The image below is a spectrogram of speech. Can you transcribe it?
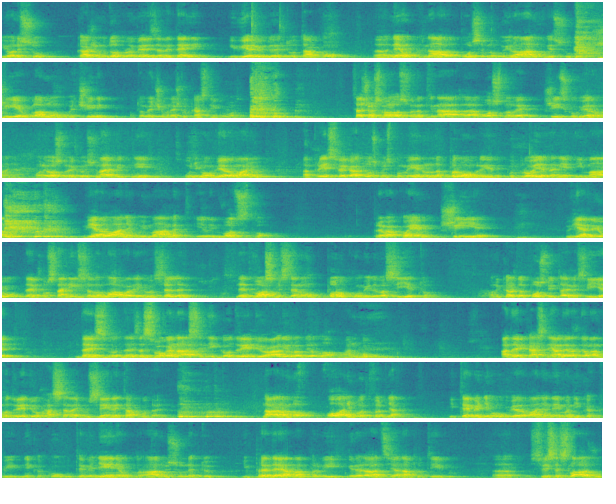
I oni su, kažem, u dobroj vjeri zavedeni i vjeruju da je to tako e, neuk narod, posebno u Iranu, gdje su šije uglavnom u većini, o tome ćemo nešto kasnije govoriti. Sad ćemo se malo osvrnuti na e, osnove šijskog vjerovanja. One osnove koje su najbitnije u njihovom vjerovanju, a prije svega to smo ispomenuli na prvom redu, pod broj jedan je imamet. Vjerovanje u imamet ili vodstvo, prema kojem šije vjeruju da je poslanik sallallahu alaihi wa sallam nedvosmislenom porukom ili vasijetom, oni kažu da postoji taj vasijet, da je, da je za svoga nasljednika odredio Ali radijallahu anhu, a da je kasnije Ali radijallahu anhu odredio Hasana i Huseina i tako dalje. Naravno, ova njihova tvrdnja i temelj njihovog vjerovanja nema nikakvi, nikakvog utemeljenja u Koranu i Sunnetu i predajama prvih generacija, naprotiv, e, svi se slažu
